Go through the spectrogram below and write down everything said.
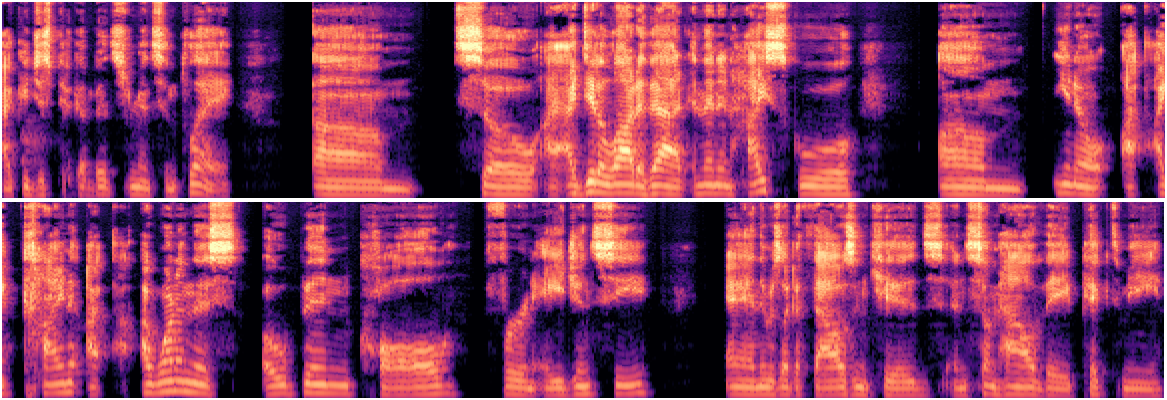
I could just pick up instruments and play. Um, so I, I did a lot of that, and then in high school, um, you know, I, I kind of I, I went on this open call for an agency, and there was like a thousand kids, and somehow they picked me,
